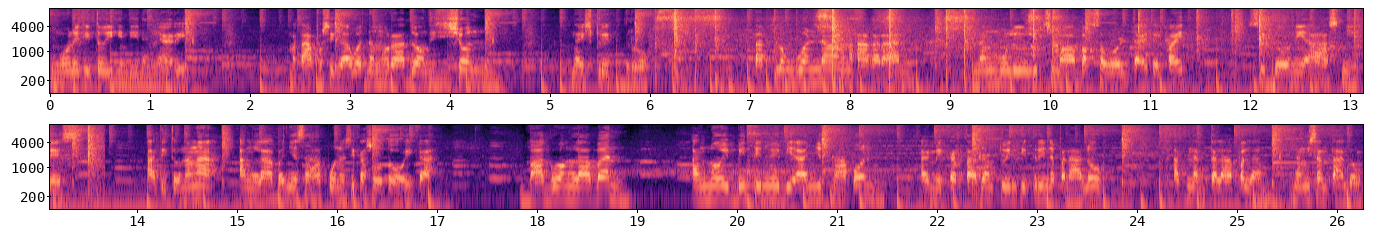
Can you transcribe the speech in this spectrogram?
ngunit ito ay hindi nangyari. Matapos igawad ng Murado ang desisyon na split draw. Tatlong buwan lang ang nakakaraan nang muli ulit sumabak sa world title fight si Donny Ahas Nietes. At ito na nga ang laban niya sa hapon na si Kasoto Oika. Bago ang laban, ang Noy 29 anyos na hapon ay may kartadang 23 na panalo at nagtala pa lang ng isang talo.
